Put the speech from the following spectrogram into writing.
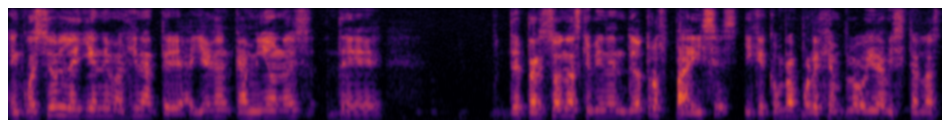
En cuestión leyenda, imagínate, llegan camiones de, de personas que vienen de otros países y que compran, por ejemplo, ir a visitar las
